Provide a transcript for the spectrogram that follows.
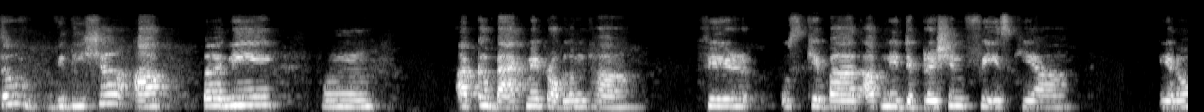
तो विदिशा, आपने आपका बैक में प्रॉब्लम था, फिर उसके बाद आपने डिप्रेशन फेस किया यू नो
